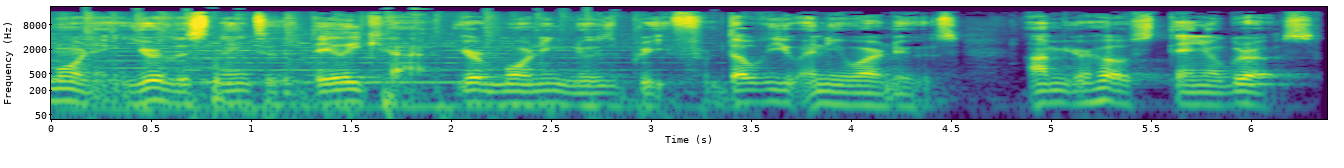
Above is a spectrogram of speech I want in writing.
morning. You're listening to the Daily Cat, your morning news brief from WNUR News. I'm your host, Daniel Gross.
